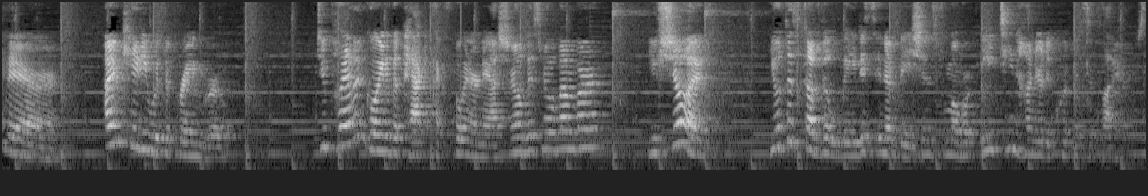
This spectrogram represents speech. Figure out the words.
Hi there. I'm Katie with the Frain Group. Do you plan on going to the PACK Expo International this November? You should. You'll discover the latest innovations from over 1,800 equipment suppliers.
